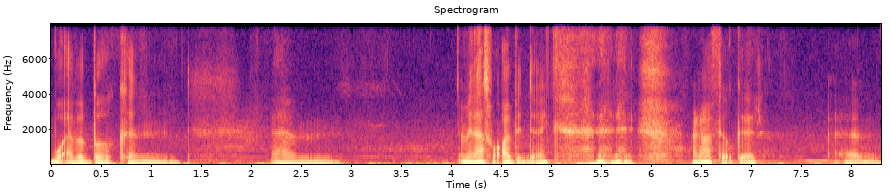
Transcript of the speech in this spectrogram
whatever book and um, I mean that's what I've been doing and I feel good. Um,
